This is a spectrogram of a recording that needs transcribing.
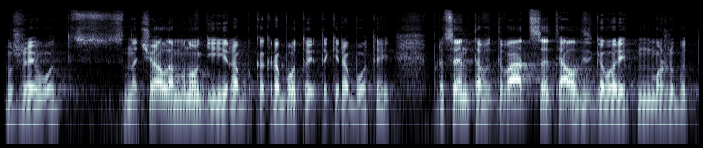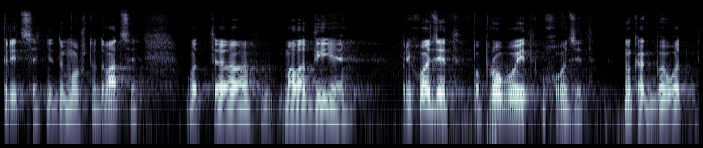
Уже вот сначала многие как работают, так и работают. Процентов 20, Алдис говорит, ну, может быть 30, не думаю, что 20. Вот э, молодые приходят, попробует, уходит. Ну, как бы вот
